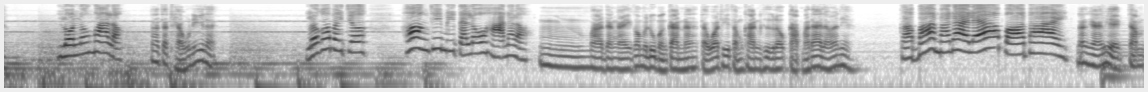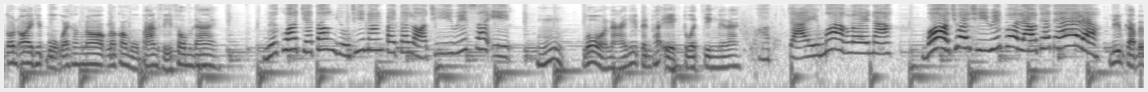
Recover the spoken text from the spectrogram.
อะหล่นลงมาเหรอน่าจะแถวนี้แหละ แล้วก็ไปเจอ ห้องที่มีแต่โลหะน่ะเหรออืม มายังไงก็ไม่รู้เหมือนกันนะ แต่ว่าที่สำคัญคือเรากลับมาได้แล้วนะเนี่ย กลับบ้านมาได้แล้วปลอดภัย นั่นไงพี่เอกจำต้นอ้อยที่ปลูกไว้ข้างนอก แล้วก็หมู่บ้านสีส้มได้ นึกว่าจะต้องอยู่ที่นั่นไปตลอดชีวิตซะอีก อืมโบ้นายนี่เป็นพระเอกตัวจริงเลยนะ ขอบใจมากเลยนะโบช่วยชีวิตพวกเราแท้ๆเลยรีบกลับไป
